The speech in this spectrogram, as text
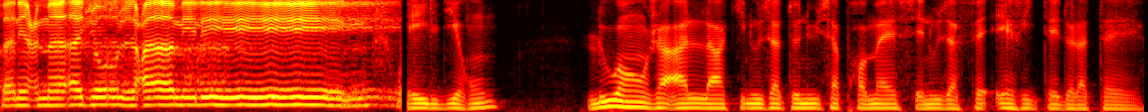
فنعم أجر العاملين Et ils diront Louange à Allah qui nous a tenu sa promesse et nous a fait hériter de la terre.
